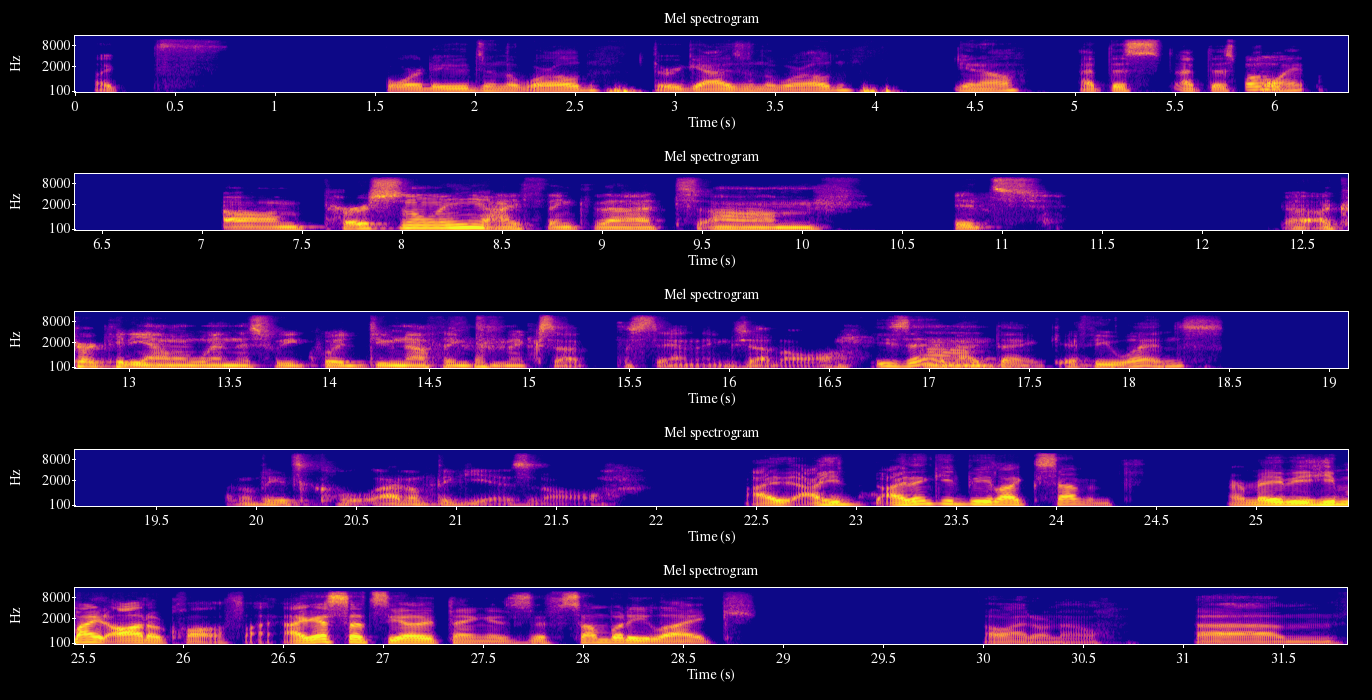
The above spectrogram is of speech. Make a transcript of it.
like four dudes in the world, three guys in the world, you know, at this at this well, point. Um personally, I think that um it's uh, a Kurt Kitayama win this week would do nothing to mix up the standings at all. He's in, um, I think, if he wins. I don't think it's cool. I don't think he is at all. I I I think he'd be like seventh, or maybe he might auto qualify. I guess that's the other thing is if somebody like, oh I don't know, um,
